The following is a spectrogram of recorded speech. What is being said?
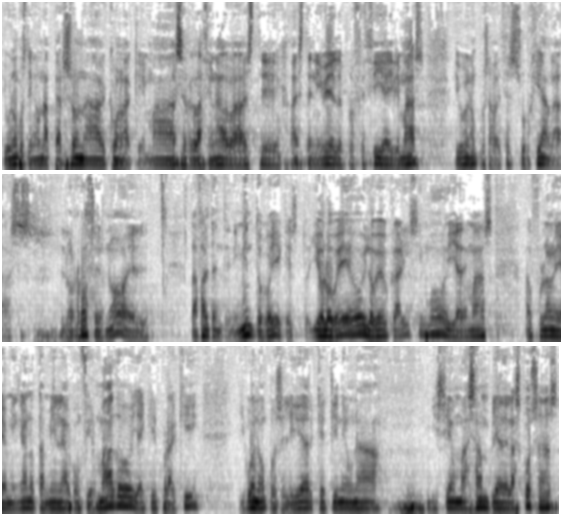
y bueno, pues tenía una persona con la que más se relacionaba a este, a este nivel de profecía y demás, y bueno, pues a veces surgían las, los roces, ¿no? El, la falta de entendimiento, que oye, que esto yo lo veo y lo veo clarísimo, y además a fulano y a Mingano también le ha confirmado, y hay que ir por aquí, y bueno, pues el líder que tiene una visión más amplia de las cosas,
